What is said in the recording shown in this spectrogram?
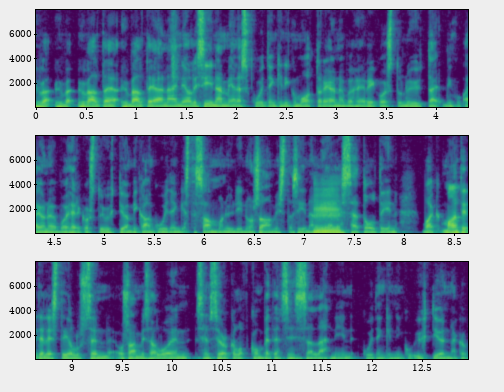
hyvä, hyvä, hyvältä, ja, hyvältä ja näin. niin oli siinä mielessä kuitenkin niin moottoriajoneuvoihin erikoistunut yhtä, niin ajoneuvoihin erikoistunut yhtiö, mikä on kuitenkin sitä Sammon ydinosaamista siinä mm. mielessä, että oltiin, vaikka maantieteellisesti ei ollut sen osaamisalueen, sen Circle of Competencein sisällä, niin kuitenkin niin kuin yhtiön näkö,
